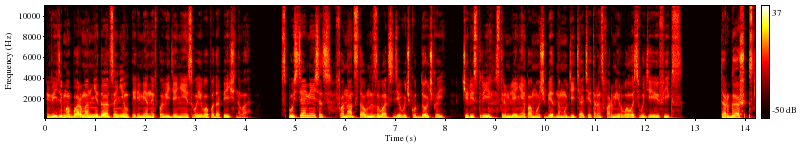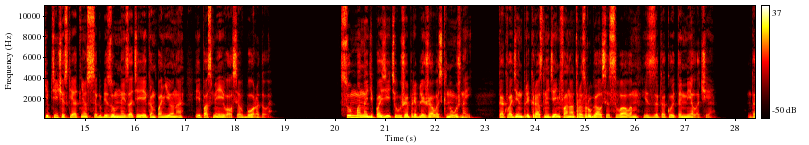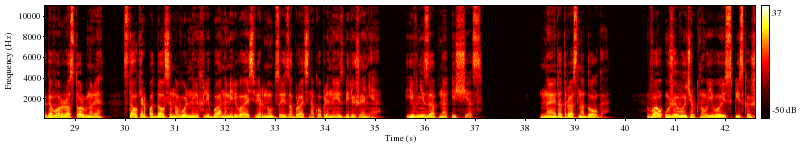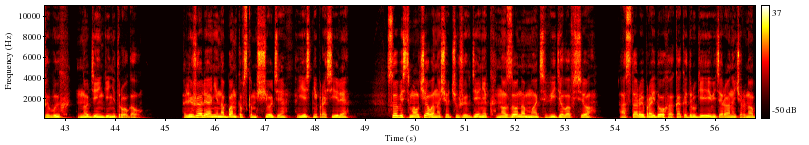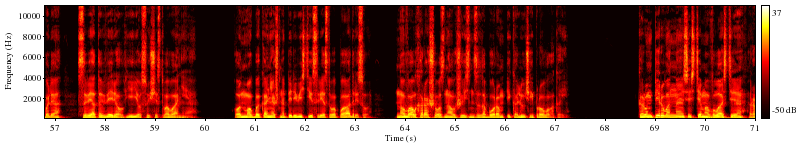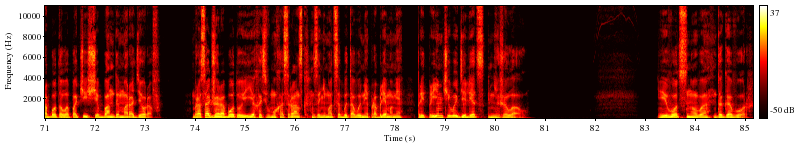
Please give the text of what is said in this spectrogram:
Видимо, бармен недооценил перемены в поведении своего подопечного. Спустя месяц фанат стал называть девочку дочкой. Через три стремление помочь бедному дитяти трансформировалось в идею фикс. Торгаш скептически отнесся к безумной затее компаньона и посмеивался в бороду. Сумма на депозите уже приближалась к нужной, как в один прекрасный день фанат разругался с валом из-за какой-то мелочи. Договор расторгнули, сталкер поддался на вольные хлеба, намереваясь вернуться и забрать накопленные сбережения. И внезапно исчез. На этот раз надолго. Вал уже вычеркнул его из списка живых, но деньги не трогал. Лежали они на банковском счете, есть не просили – Совесть молчала насчет чужих денег, но зона мать видела все. А старый пройдоха, как и другие ветераны Чернобыля, свято верил в ее существование. Он мог бы, конечно, перевести средства по адресу, но Вал хорошо знал жизнь за забором и колючей проволокой. Коррумпированная система власти работала почище банды мародеров. Бросать же работу и ехать в Мухасранск, заниматься бытовыми проблемами предприимчивый делец не желал. И вот снова договор.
